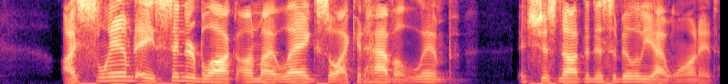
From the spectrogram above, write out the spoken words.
I slammed a cinder block on my leg so I could have a limp. It's just not the disability I wanted.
